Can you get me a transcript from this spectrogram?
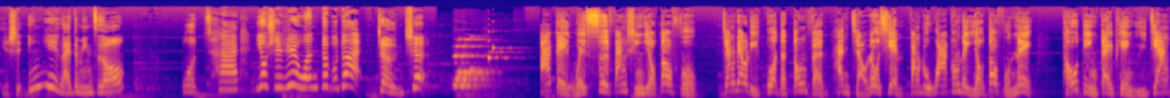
也是音译来的名字哦。我猜又是日文，对不对？正确。阿给为四方形油豆腐，将料理过的冬粉和绞肉馅放入挖空的油豆腐内，头顶盖片鱼浆，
